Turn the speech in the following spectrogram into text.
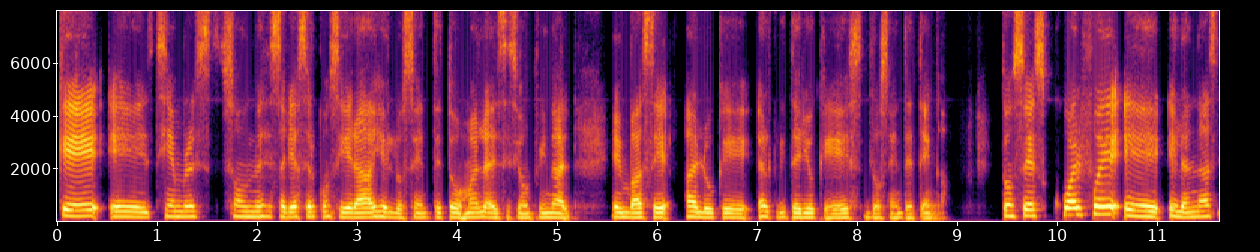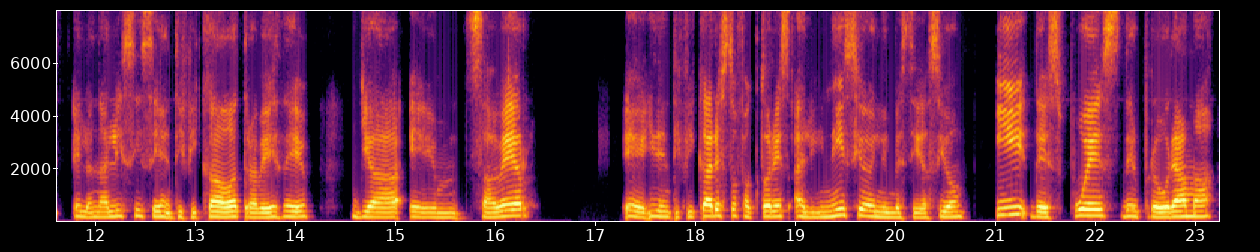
que eh, siempre son necesarias ser consideradas y el docente toma la decisión final en base a lo que, al criterio que es docente tenga. Entonces, ¿cuál fue eh, el, el, análisis identificado a través de ya em, saber eh, identificar estos factores al inicio de la investigación y después del programa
